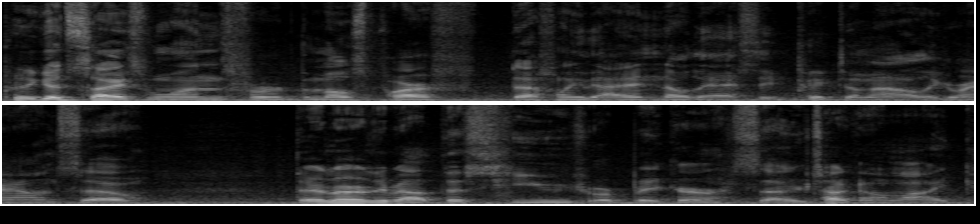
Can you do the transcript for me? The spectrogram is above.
pretty good sized ones for the most part. Definitely, I didn't know they actually picked them out of the ground. So, they're literally about this huge or bigger. So, you're talking like,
